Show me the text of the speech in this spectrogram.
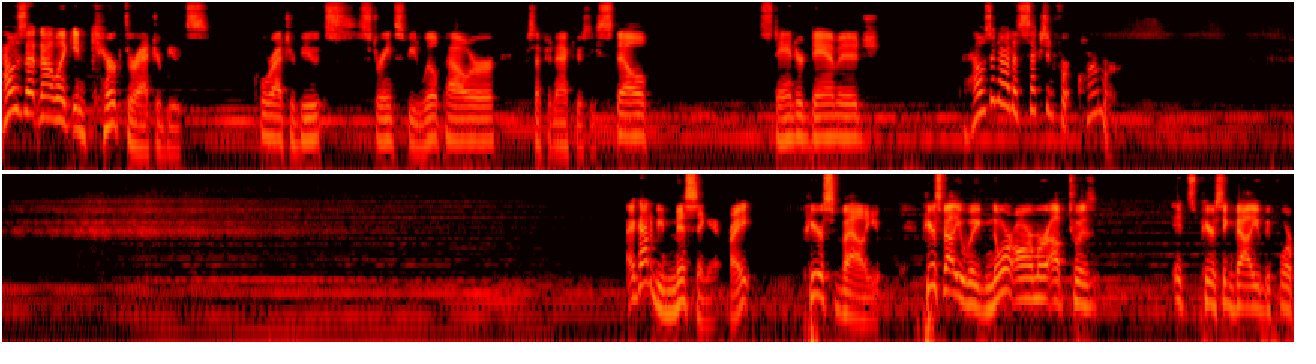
how is that not like in character attributes? Core attributes, strength, speed, willpower, perception, accuracy, stealth, standard damage. How is there not a section for armor? I gotta be missing it, right? Pierce value. Pierce value will ignore armor up to its, its piercing value before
